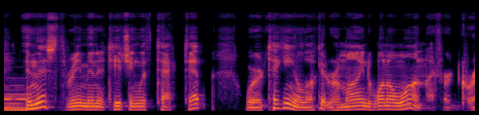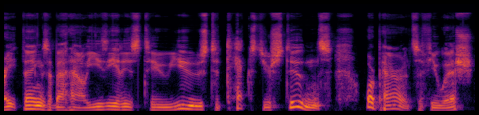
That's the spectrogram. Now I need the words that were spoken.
In this three-minute Teaching with Tech tip, we're taking a look at Remind 101. I've heard great things about how easy it is to use to text your students, or parents if you wish.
